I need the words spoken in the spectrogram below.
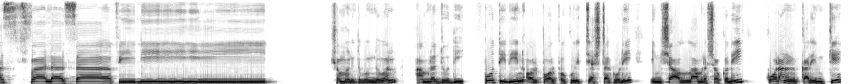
আসফালা সাফিলিন। সম্মানিত বন্ধুগণ, আমরা যদি প্রতিদিন অল্প অল্প করে চেষ্টা করি, ইনশাআল্লাহ আমরা সকলেই কোরআনুল কারিমকে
